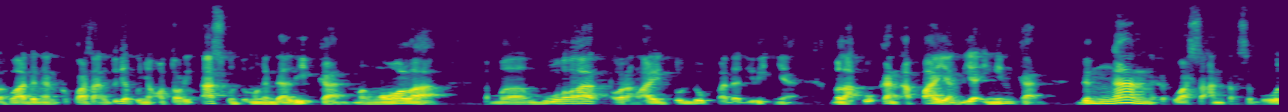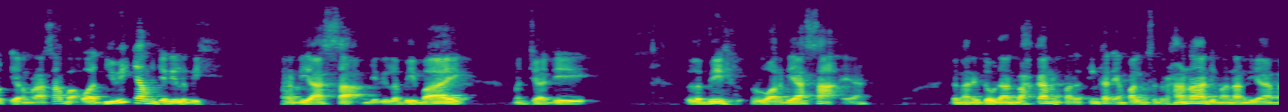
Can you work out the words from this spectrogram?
bahwa dengan kekuasaan itu dia punya otoritas untuk mengendalikan, mengolah, membuat orang lain tunduk pada dirinya, melakukan apa yang dia inginkan. Dengan kekuasaan tersebut, dia merasa bahwa dirinya menjadi lebih luar biasa, menjadi lebih baik, menjadi lebih luar biasa ya. Dengan itu dan bahkan pada tingkat yang paling sederhana di mana dia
